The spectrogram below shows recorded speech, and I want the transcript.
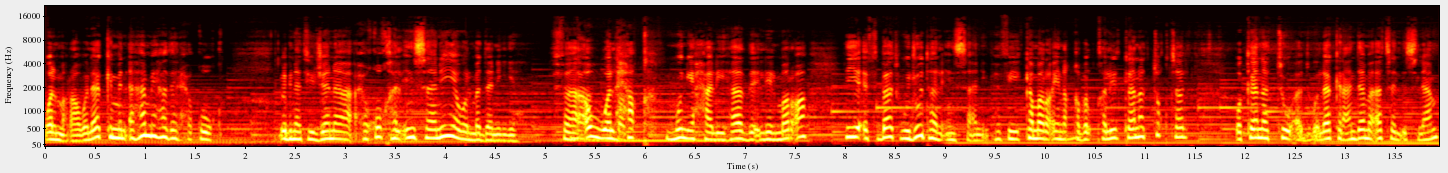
والمرأة ولكن من أهم هذه الحقوق ابنتي جنى حقوقها الإنسانية والمدنية. فأول نعم، حق منح لهذه للمرأة هي إثبات وجودها الإنساني. ففي كما رأينا قبل قليل كانت تقتل وكانت تؤد ولكن عندما أتى الإسلام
